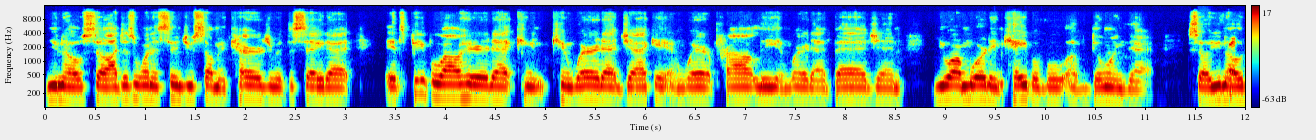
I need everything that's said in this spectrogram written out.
you know. So I just want to send you some encouragement to say that it's people out here that can can wear that jacket and wear it proudly and wear that badge, and you are more than capable of doing that. So you know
